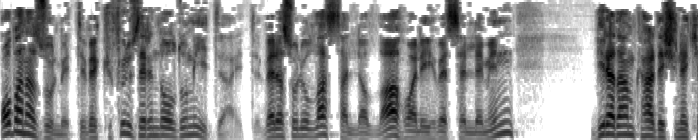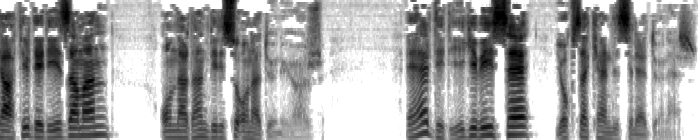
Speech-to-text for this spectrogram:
O bana zulmetti ve küfür üzerinde olduğumu iddia etti. Ve Resulullah sallallahu aleyhi ve sellemin bir adam kardeşine kafir dediği zaman onlardan birisi ona dönüyor. Eğer dediği gibi ise yoksa kendisine döner.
